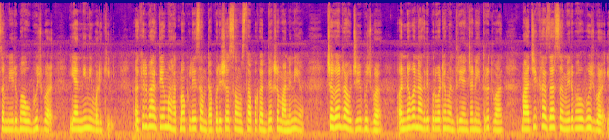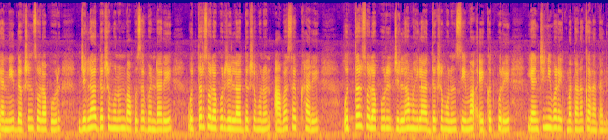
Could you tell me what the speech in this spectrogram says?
समीर भाऊ भुजबळ यांनी निवड केली. अखिल भारतीय महात्मा फुले समता परिषद संस्थापक अध्यक्ष माननीय छगनरावजी भुजबळ अन्न व नागरी पुरवठा मंत्री यांच्या नेतृत्वात माजी खासदार समीर भाऊ भुजबळ यांनी दक्षिण सोलापूर जिल्हा अध्यक्ष म्हणून बापूसाहेब भंडारे उत्तर सोलापूर जिल्हा अध्यक्ष म्हणून आबासाहेब खारे उत्तर सोलापूर जिल्हा महिला अध्यक्ष म्हणून सीमा एकतपुरे यांची निवड एकमतानं करण्यात आली.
